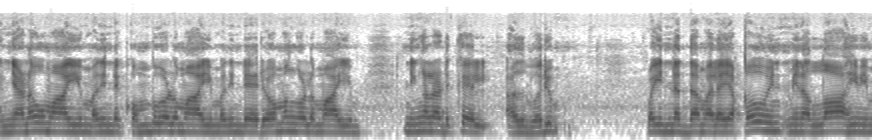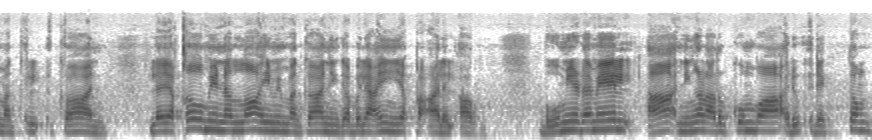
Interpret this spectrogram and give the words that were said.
ഞണവുമായും അതിന്റെ കൊമ്പുകളുമായും അതിന്റെ രോമങ്ങളുമായും നിങ്ങളടുക്കൽ അത് വരും. വൈന്നദ്ദമ യക്കൗമിൻ മിൻ അള്ളാഹി മി മക്കാൻ ലയഖൗമിൻ അള്ളാഹി മി മക്കാനി കബുല യഖ അലൽ അർദ് ഭൂമിയുടെ മേൽ ആ നിങ്ങൾ അറുക്കുമ്പോൾ ആ ഒരു രക്തം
